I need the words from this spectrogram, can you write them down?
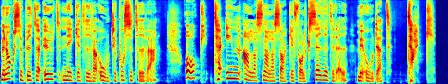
Men också byta ut negativa ord till positiva. Och ta in alla snälla saker folk säger till dig med ordet tack.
